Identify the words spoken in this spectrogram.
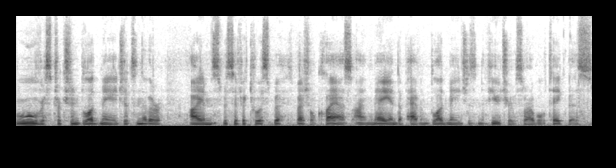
Ooh, Restriction Blood Mage. That's another item specific to a spe special class. I may end up having Blood Mages in the future, so I will take this.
